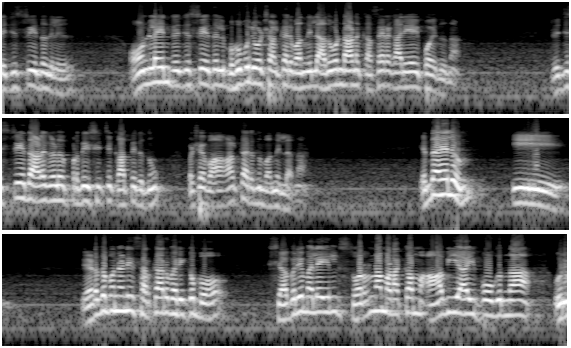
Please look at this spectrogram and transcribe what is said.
രജിസ്റ്റർ ചെയ്തതിൽ ഓൺലൈൻ രജിസ്റ്റർ ചെയ്തതിൽ ബഹുഭൂരിപക്ഷം ആൾക്കാർ വന്നില്ല. അതുകൊണ്ടാണ് കസേര കാലിയായി പോയതെന്നാണ് രജിസ്റ്റർ ചെയ്ത ആളുകൾ പ്രതീക്ഷിച്ച് കാത്തിരുന്നു. പക്ഷേ ആൾക്കാരൊന്നും വന്നില്ല എന്നാണ്. എന്തായാലും ഈ ഇടതുമുന്നണി സർക്കാർ ഭരിക്കുമ്പോൾ ശബരിമലയിൽ സ്വർണമടക്കം ആവിയായി പോകുന്ന ഒരു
